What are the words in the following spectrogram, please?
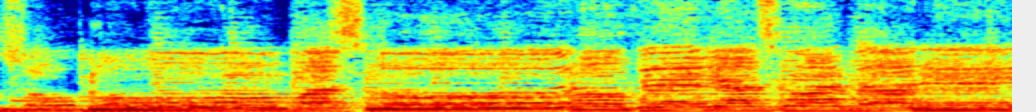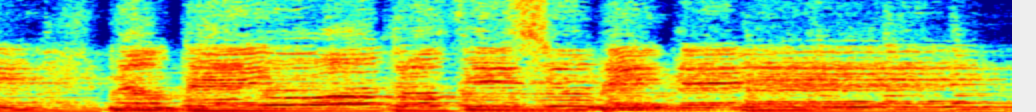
Sou bom pastor, ovelhas guardarei, não tenho outro ofício nem terei.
